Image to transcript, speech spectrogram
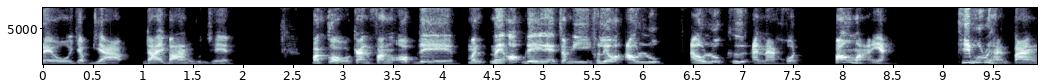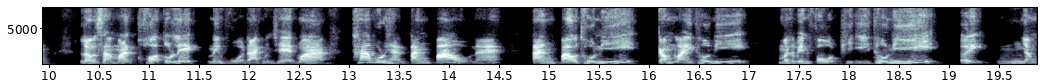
เร็วๆหยาบๆได้บ้างคุณเชษ์ประกอบกับการฟังออฟเดย์มันในออฟเดย์เนี่ยจะมีเขาเรียกว่าเอาลุกเอาลุกคืออนาคตเป้าหมายอะ ที่ผู้บริหารตั้ง เราสามารถเคาะตัวเลขในหัวได้คุณเชษฐ์ว่า ถ้าผู้บริหารตั้งเป้านะ ตั้งเป้าเท่านี้กำไรเท่านี้ มันจะเป็น forward PE เท่านี้ เอ้ยยัง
